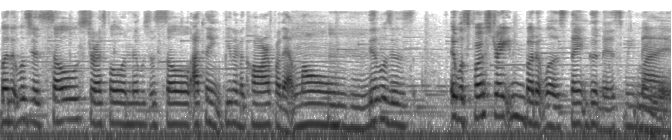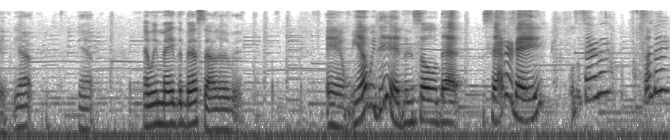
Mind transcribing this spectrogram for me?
but it was just so stressful and it was just so i think being in the car for that long mm-hmm. it was just it was frustrating but it was thank goodness we made right. it yep yep and we made the best out of it and yeah we did and so that saturday was it saturday sunday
